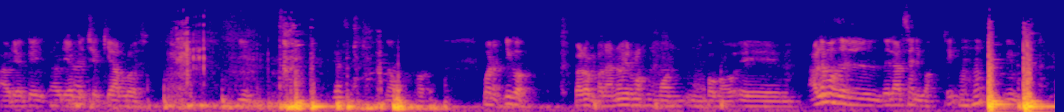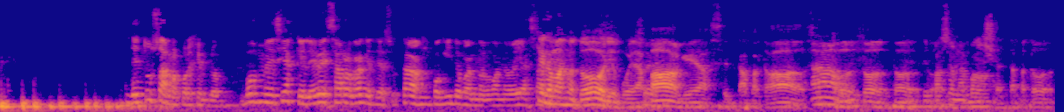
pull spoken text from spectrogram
Habría que, habría que chequearlo eso. Bien. No, por favor. Bueno, Nico, perdón, para no irnos un, mon- un poco. Eh, hablemos del, del arsénico, ¿sí? Bien. De tus sarros, por ejemplo. Vos me decías que le ves sarro acá que te asustabas un poquito cuando, cuando veías Que es lo más notorio, porque la Sí. pava queda, se tapa todo, o sea, Ah, todo, todo, todo. Te todo, pasó pava. semilla, tapa todo.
